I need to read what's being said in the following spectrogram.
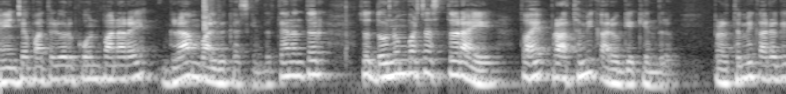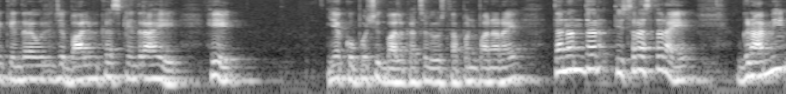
यांच्या पातळीवर कोण पाहणार आहे? ग्राम बाल विकास केंद्र. त्यानंतर जो दोन नंबरचा स्तर आहे तो आहे प्राथमिक आरोग्य केंद्र. प्राथमिक आरोग्य केंद्रावरील जे बाल विकास केंद्र आहे हे या कुपोषित बालकाचं व्यवस्थापन पाहणार आहे. त्यानंतर तिसरा स्तर आहे ग्रामीण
